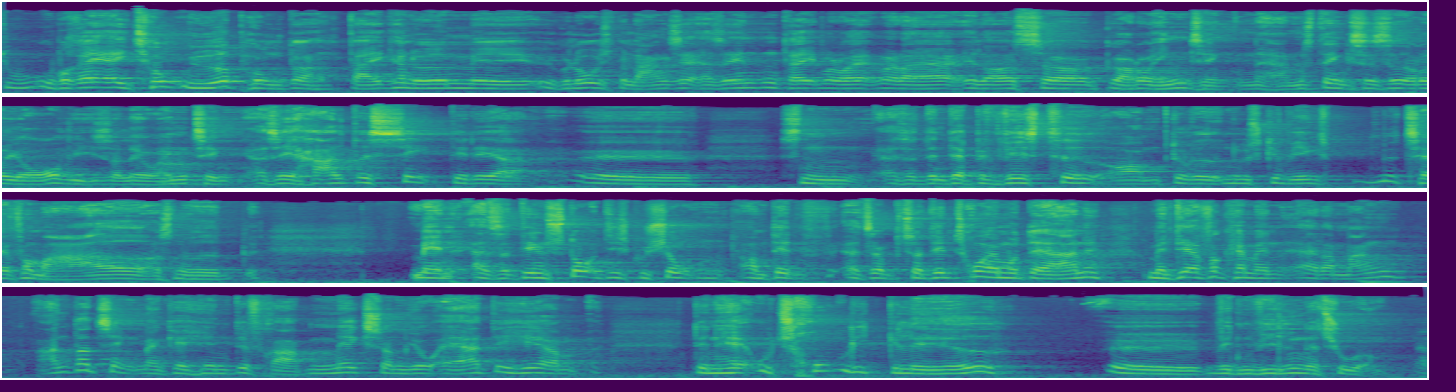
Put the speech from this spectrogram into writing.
du opererer i to yderpunkter, der ikke har noget med økologisk balance. Altså enten dræber du alt, hvad der er, eller også så gør du ingenting nærmest. Ikke? Så sidder du i overvis og laver ingenting. Altså jeg har aldrig set det der, øh, sådan, altså den der bevidsthed om, du ved, nu skal vi ikke tage for meget og sådan noget. Men altså, det er en stor diskussion om den, altså, så det tror jeg er moderne, men derfor kan man, er der mange andre ting, man kan hente fra dem, ikke? som jo er det her, den her utrolig glæde øh, ved den vilde natur. Ja.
